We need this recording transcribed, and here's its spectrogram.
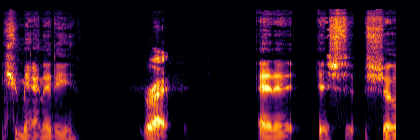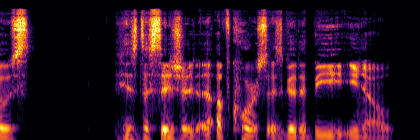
humanity Right. and it it sh- shows his decision uh, of course is going to be you know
